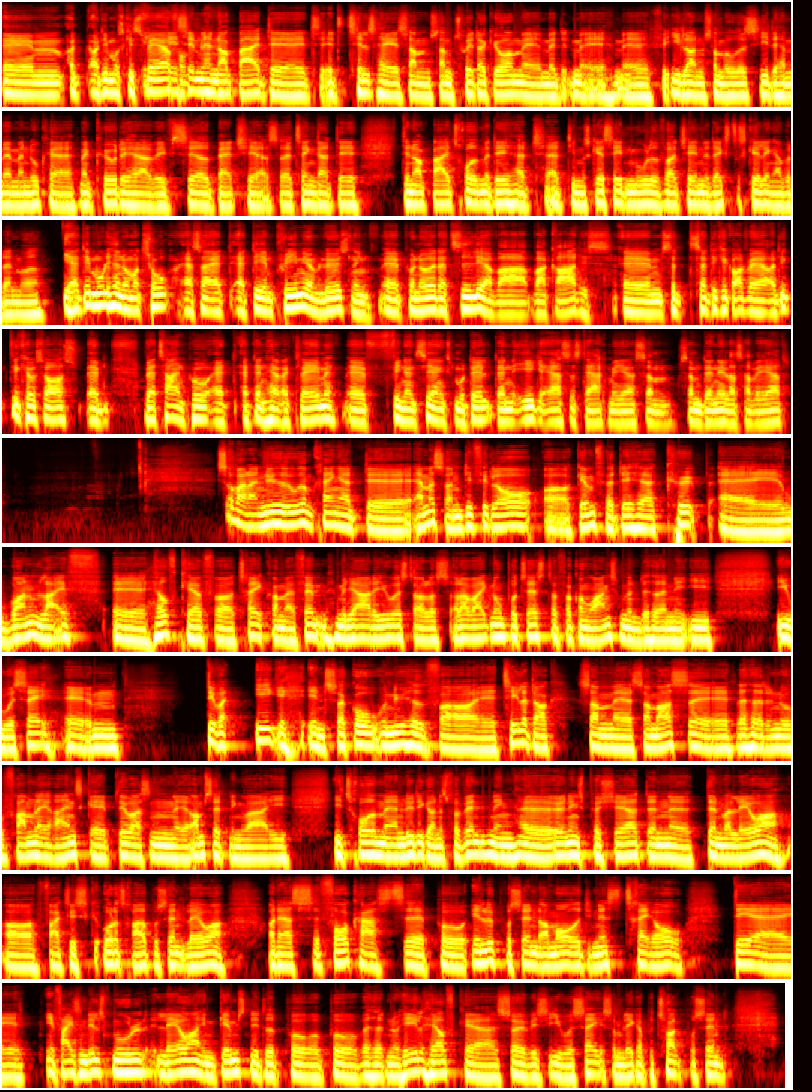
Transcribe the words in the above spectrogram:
Øhm, og, og det er måske sværere... Det er simpelthen nok bare et, et, et tiltag, som, som Twitter gjorde med, med, med, med Elon, som var ude at sige det her med, at man nu kan man købe det her verificerede badge her. Så jeg tænker, at det, det er nok bare i tråd med det, at, at de måske har set en mulighed for at tjene lidt ekstra skillinger på den måde. Ja, det er mulighed nummer to, altså at, at det er en premium løsning øh, på noget, der tidligere var, var gratis. Øh, så, så det kan godt være, og det, det kan jo så også øh, være tegn på, at, at den her reklame øh, finansieringsmodel, den ikke er så stærk mere, som, som den ellers har været. Så var der en nyhed ud omkring, at øh, Amazon de fik lov at gennemføre det her køb af øh, One Life øh, Healthcare for 3,5 milliarder US dollars, og der var ikke nogen protester fra konkurrencemyndighederne i, i USA. Øh, det var ikke en så god nyhed for øh, Teladoc, som, øh, som også øh, hvad hedder det nu, fremlagde regnskab. Det var sådan, øh, omsætningen var i i tråd med analytikernes forventning. Øh, earnings per share, den, øh, den var lavere, og faktisk 38 procent lavere, og deres forecast øh, på 11 procent om året de næste tre år, det er er faktisk en lille smule lavere end gennemsnittet på, på hvad hedder det nu, hele healthcare service i USA, som ligger på 12 procent.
